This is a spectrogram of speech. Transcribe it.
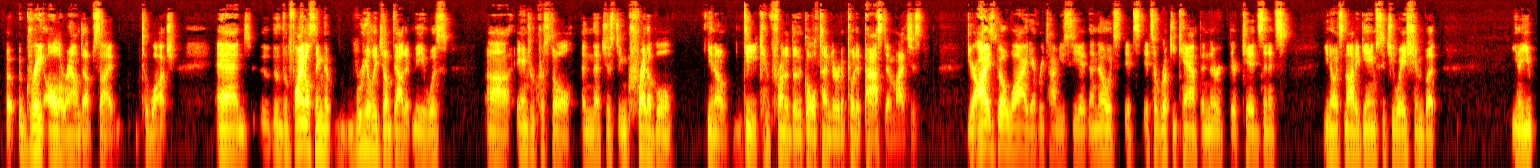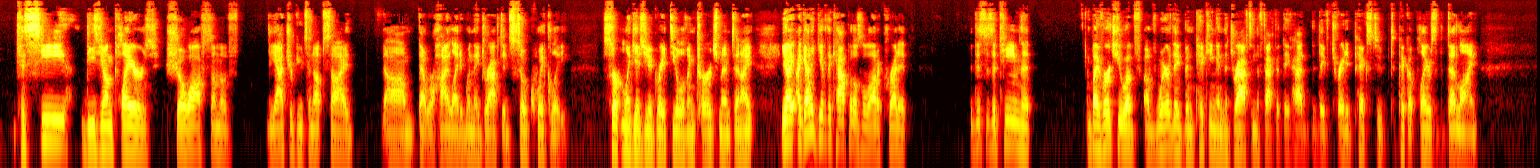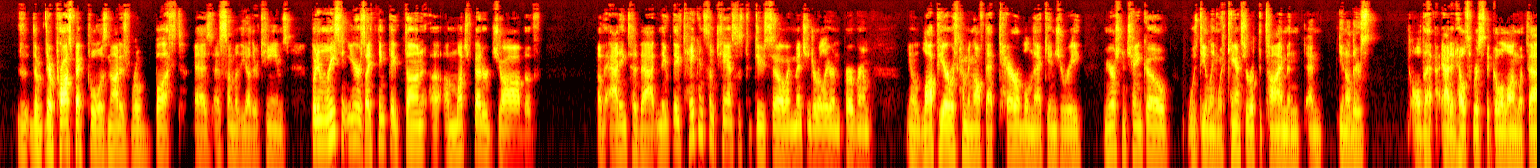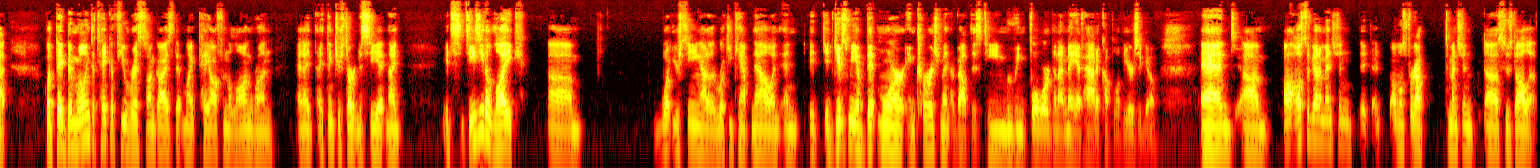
a, a great all around upside to watch. And the, the, final thing that really jumped out at me was uh, Andrew Cristall and that just incredible, you know, deke in front of the goaltender to put it past him. I just your eyes go wide every time you see it. And I know it's it's it's a rookie camp and they're they're kids and it's you know it's not a game situation, but you know you to see these young players show off some of the attributes and upside um, that were highlighted when they drafted so quickly certainly gives you a great deal of encouragement. And I, yeah, I, I got to give the Capitals a lot of credit. This is a team that, by virtue of of where they've been picking in the draft and the fact that they've had they've traded picks to to pick up players at the deadline, the, the, their prospect pool is not as robust as as some of the other teams. But in recent years, I think they've done a, a much better job of of adding to that. And they've, they've taken some chances to do so. I mentioned earlier in the program, you know, Lapierre was coming off that terrible neck injury. Miroshnichenko was dealing with cancer at the time. And, and, you know, there's all the added health risks that go along with that. But they've been willing to take a few risks on guys that might pay off in the long run. And I, I think you're starting to see it. And I, it's, it's easy to like, um, what you're seeing out of the rookie camp now, and and it, it gives me a bit more encouragement about this team moving forward than I may have had a couple of years ago. And um, I also got to mention, I almost forgot to mention uh, Suzdalev,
